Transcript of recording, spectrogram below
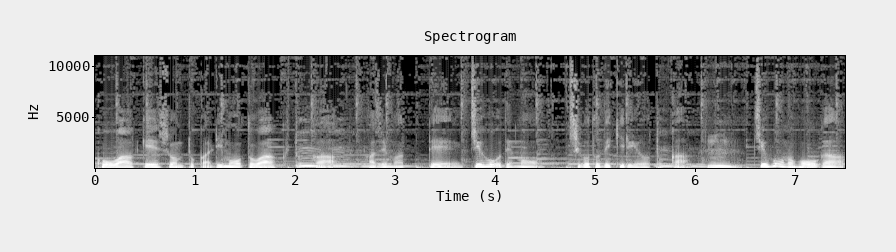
こうワーケーションとかリモートワークとかうんうんうん。始まって、地方でも仕事できるよとか、うんうん。地方の方が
